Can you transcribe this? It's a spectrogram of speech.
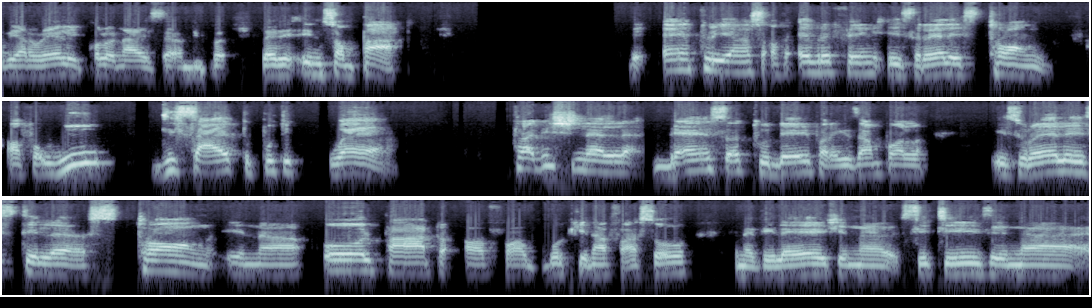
we are really colonized uh, because in some part the influence of everything is really strong of who decide to put it where. Traditional dance today, for example, is really still uh, strong in uh, all part of uh, Burkina Faso, in a village, in uh, cities, in uh,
